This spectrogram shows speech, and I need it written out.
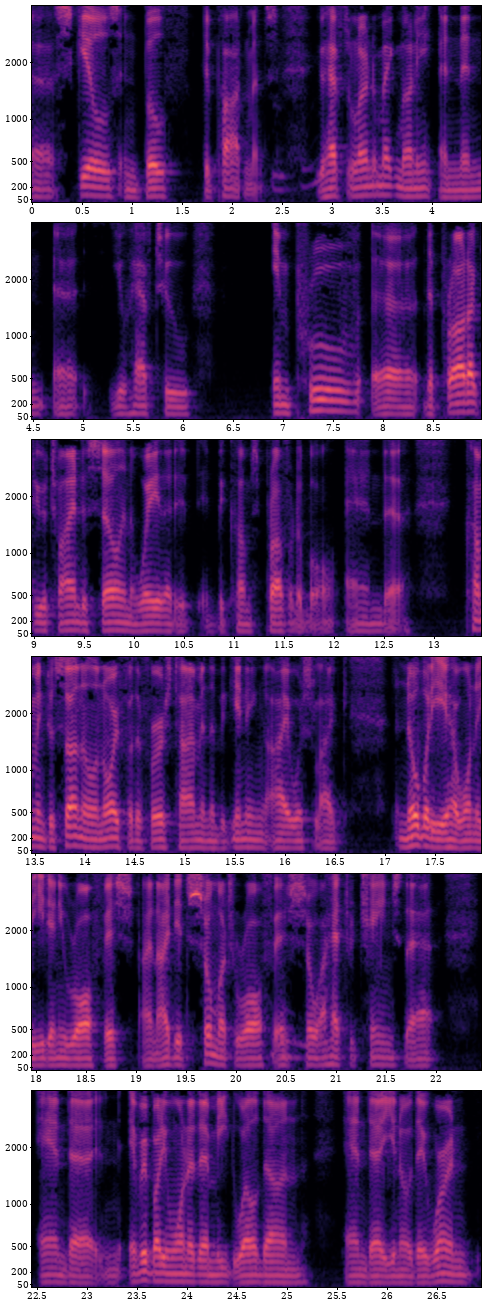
uh, skills in both departments. Mm-hmm. You have to learn to make money, and then uh, you have to improve uh, the product you're trying to sell in a way that it, it becomes profitable. And uh, coming to Southern Illinois for the first time in the beginning, I was like nobody here wanted to eat any raw fish, and I did so much raw fish, so I had to change that. And uh, everybody wanted their meat well done, and uh, you know they weren't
